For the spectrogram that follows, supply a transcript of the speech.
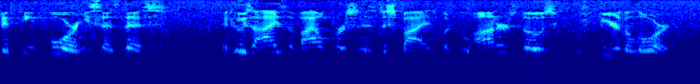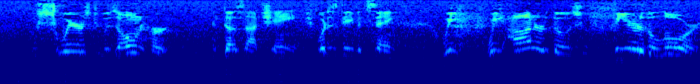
15:4, he says this, in whose eyes the vile person is despised, but who honors those who fear the Lord, who swears to his own hurt and does not change. What is David saying? We, we honor those who fear the Lord.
